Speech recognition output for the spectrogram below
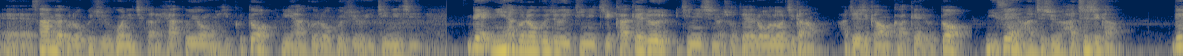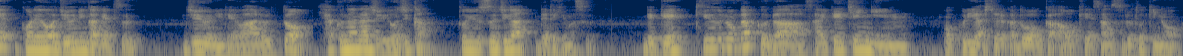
365日から104を引くと261日。で、261日かける1日の所定労働時間、8時間をかけると2088時間。で、これを12ヶ月12で割ると174時間という数字が出てきます。で、月給の額が最低賃金をクリアしてるかどうかを計算するときの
